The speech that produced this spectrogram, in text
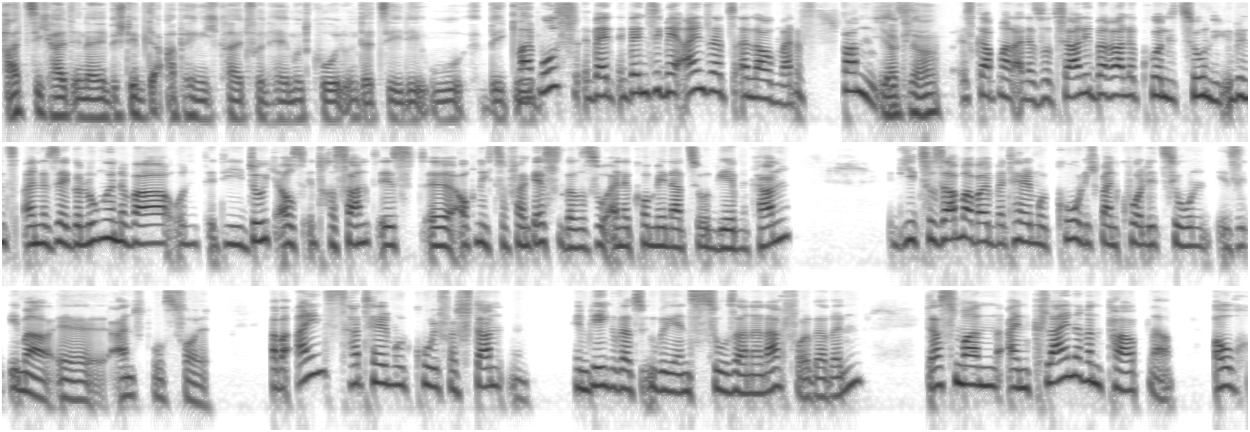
hat sich halt in eine bestimmte Abhängigkeit von Helmut Kohl und der CDU begeben. Man muss, wenn, wenn Sie mir einen Satz erlauben, weil das spannend ja, klar. Es gab mal eine sozialliberale Koalition, die übrigens eine sehr gelungene war und die durchaus interessant ist, äh, auch nicht zu vergessen, dass es so eine Kombination geben kann. Die Zusammenarbeit mit Helmut Kohl, ich meine, Koalitionen sind immer äh, anspruchsvoll. Aber eins hat Helmut Kohl verstanden, im Gegensatz übrigens zu seiner Nachfolgerin, dass man einen kleineren Partner auch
